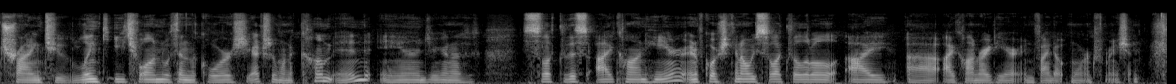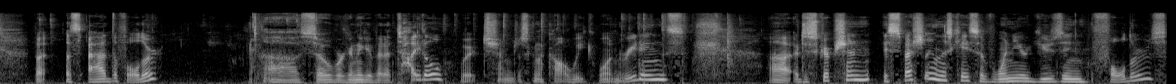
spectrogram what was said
trying to link each one within the course, you actually want to come in and you're going to select this icon here and of course you can always select the little eye uh, icon right here and find out more information. But let's add the folder. Uh, so we're going to give it a title which I'm just going to call week one readings. Uh, a description, especially in this case of when you're using folders,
